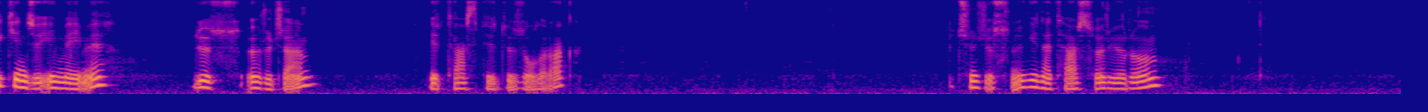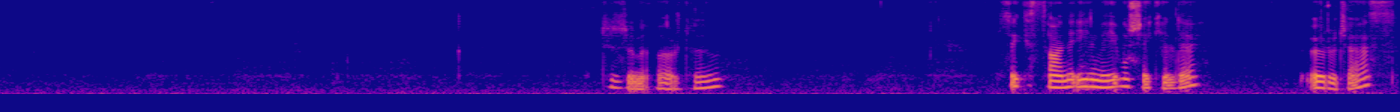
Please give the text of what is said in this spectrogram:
İkinci ilmeğimi düz öreceğim. Bir ters bir düz olarak. Üçüncüsünü yine ters örüyorum. Düzümü ördüm. 8 tane ilmeği bu şekilde öreceğiz.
